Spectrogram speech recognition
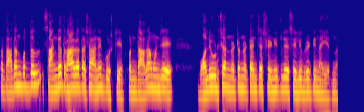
तर दादांबद्दल सांगत राहाव्यात अशा अनेक गोष्टी आहेत पण दादा म्हणजे बॉलिवूडच्या नटनट्यांच्या श्रेणीतले सेलिब्रिटी नाही आहेत ना.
